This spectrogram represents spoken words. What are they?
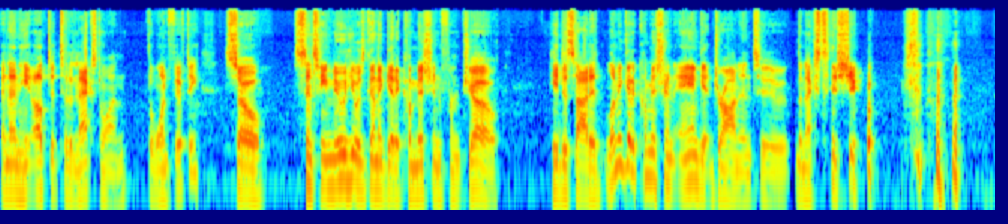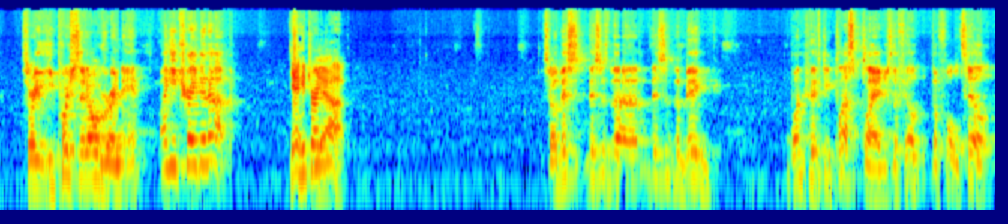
and then he upped it to the next one, the 150. So, since he knew he was going to get a commission from Joe, he decided, let me get a commission and get drawn into the next issue. So he, he pushed it over and, and well, he traded up. yeah, he traded Yeah. up. So this this is the this is the big 150 plus pledge, the full the full tilt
